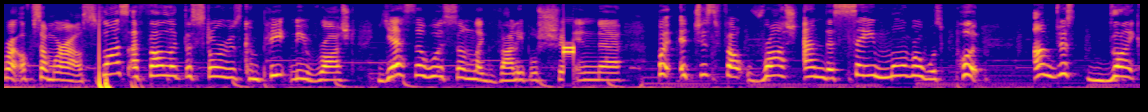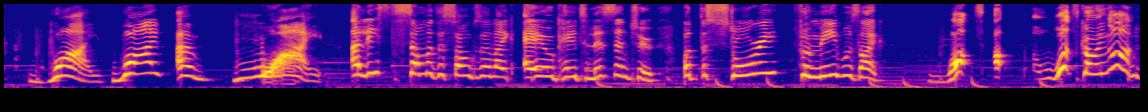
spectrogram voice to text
right off somewhere else. Plus, I felt like the story was completely rushed. Yes, there was some like valuable shit in there, but it just felt rushed, and the same moral was put. I'm just like, why? Why? And why? At least some of the songs are like a-okay to listen to, but the story for me was like, what? Uh, what's going on?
